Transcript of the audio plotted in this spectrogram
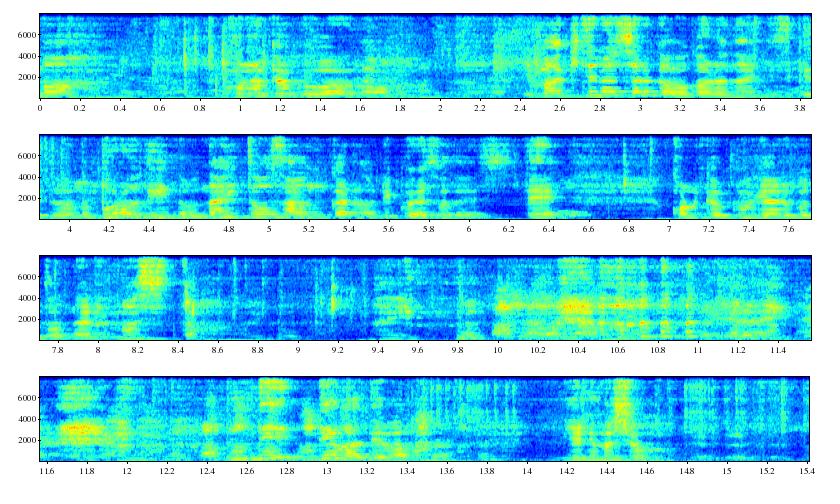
まあこの曲はあの今来てらっしゃるかわからないんですけどあのボロディの内藤さんからのリクエストでしてこの曲をやることになりました。はい。でではではやりましょう「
